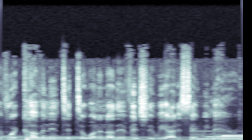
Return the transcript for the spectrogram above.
if we're covenanted to one another, eventually we got to say we marry.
